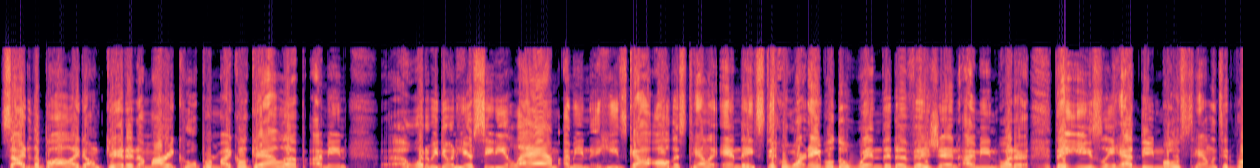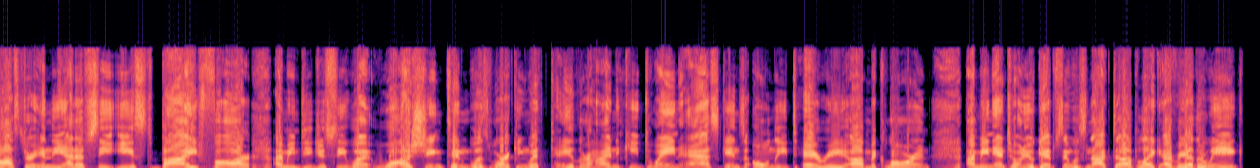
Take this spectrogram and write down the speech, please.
side of the ball. I don't get it. Amari Cooper, Michael Gallup. I mean, uh, what are we doing here? CeeDee Lamb. I mean, he's got all this talent, and they still weren't able to win the division. I mean, what are they easily had the most talented roster in the NFC East by far. I mean, did you see what Washington was working with? Taylor Heinicke, Dwayne Haskins, only Terry uh, McLaurin. I mean, Antonio Gibson was knocked up like every other week,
